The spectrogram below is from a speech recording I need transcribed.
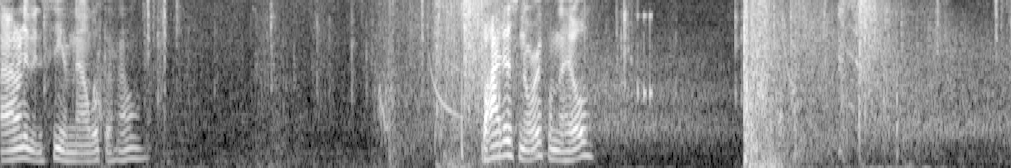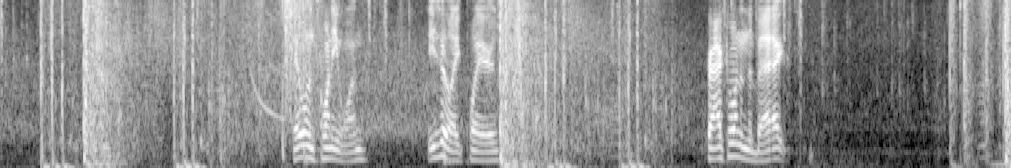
I don't even see him now. What the hell? Behind us north on the hill. Hit 121. These are like players. Cracked one in the back. Oh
